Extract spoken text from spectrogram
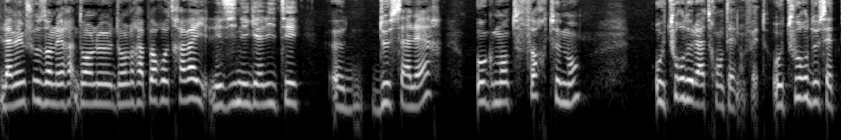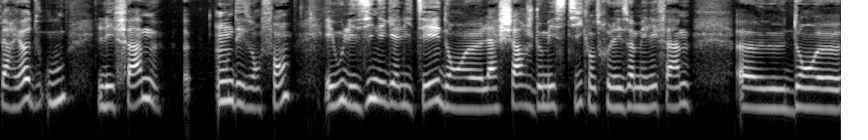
La même chose dans, les, dans le dans le rapport au travail, les inégalités de salaire augmentent fortement autour de la trentaine en fait, autour de cette période où les femmes ont des enfants et où les inégalités dans euh, la charge domestique entre les hommes et les femmes, euh, dans euh,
